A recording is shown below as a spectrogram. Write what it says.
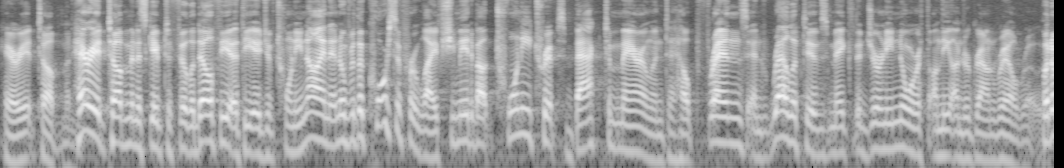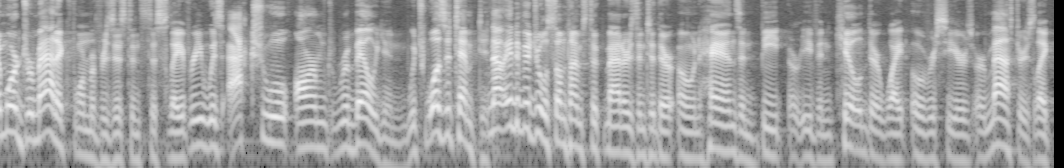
Harriet Tubman. Harriet Tubman escaped to Philadelphia at the age of 29, and over the course of her life, she made about 20 trips back to Maryland to help friends and relatives make the journey north on the Underground Railroad. But a more dramatic form of resistance to slavery was actual armed rebellion, which was attempted. Now, individuals sometimes took matters into their own hands and beat or even killed their white overseers or masters, like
